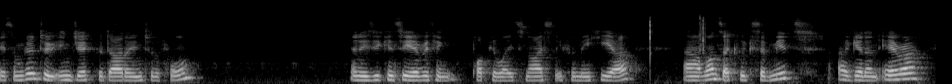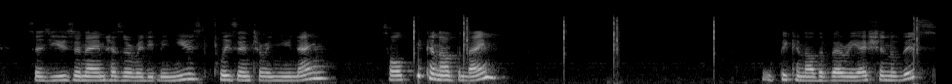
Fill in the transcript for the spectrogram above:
Okay, so I'm going to inject the data into the form. And as you can see, everything populates nicely for me here. Uh, once I click submit, I get an error. It says username has already been used. Please enter a new name. So I'll pick another name. I'll pick another variation of this.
